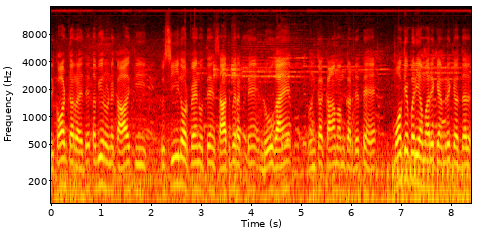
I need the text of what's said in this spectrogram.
रिकॉर्ड कर रहे थे तभी उन्होंने कहा कि जो सील और पेन होते हैं साथ में रखते हैं लोग आएँ उनका काम हम कर देते हैं। मौके पर ही हमारे कैमरे के अंदर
